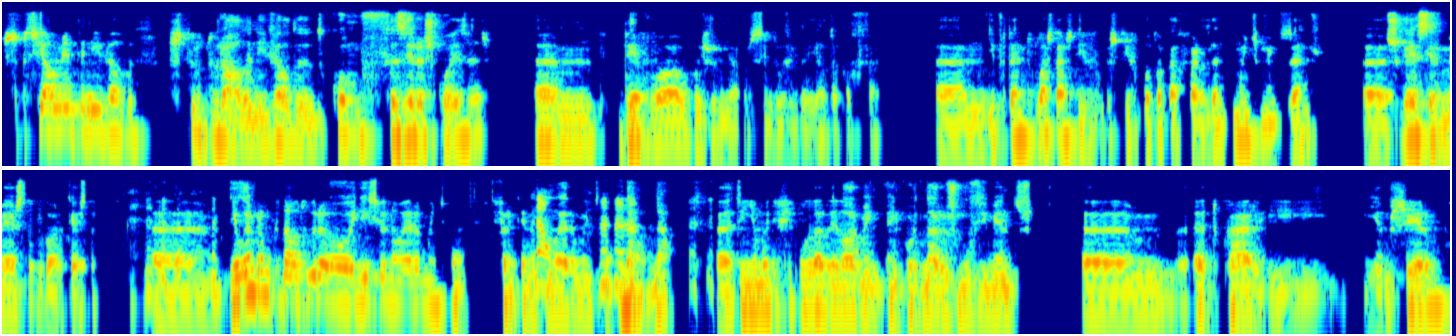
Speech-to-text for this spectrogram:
especialmente a nível estrutural, a nível de, de como fazer as coisas, um, devo ao Rui Júnior, sem dúvida, e ao Toca Refar. Um, e portanto, lá está, estive, estive com o Toca Refar durante muitos, muitos anos, uh, cheguei a ser mestre da orquestra. Uh, eu lembro-me que na altura, ao início, não era muito bom, francamente não, não era muito bom. Não, não. Uh, tinha uma dificuldade enorme em, em coordenar os movimentos a tocar e, e, e a mexer-me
